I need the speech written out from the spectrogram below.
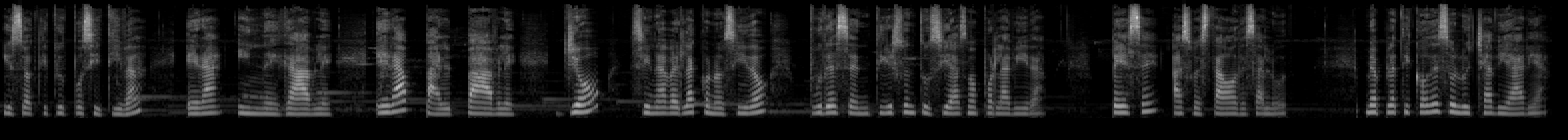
y su actitud positiva era innegable, era palpable. Yo, sin haberla conocido, pude sentir su entusiasmo por la vida, pese a su estado de salud. Me platicó de su lucha diaria,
